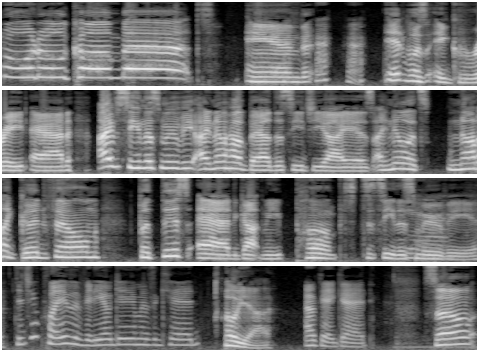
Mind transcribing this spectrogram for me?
Mortal Kombat! And it was a great ad. I've seen this movie. I know how bad the CGI is. I know it's not a good film, but this ad got me pumped to see this Yeah. movie. Did you play the video game as a kid? Oh, yeah. Okay, good. So,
